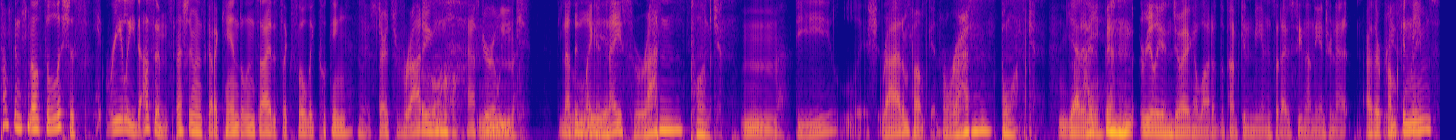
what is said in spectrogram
Pumpkin smells delicious, It really doesn't. especially when it's got a candle inside. It's like slowly cooking. And it starts rotting Oh. after a Mm. week. Nothing like a nice rotten pumpkin. Mmm. Delicious. Rotten pumpkin. Rotten pumpkin. You got any? I've been really enjoying a lot of the pumpkin memes that I've seen on the internet. Are there pumpkin recently. memes?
